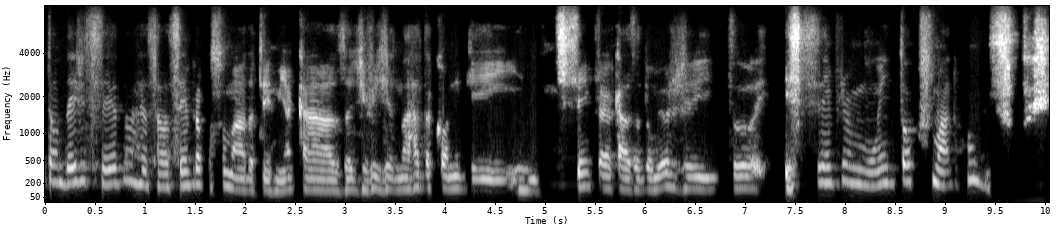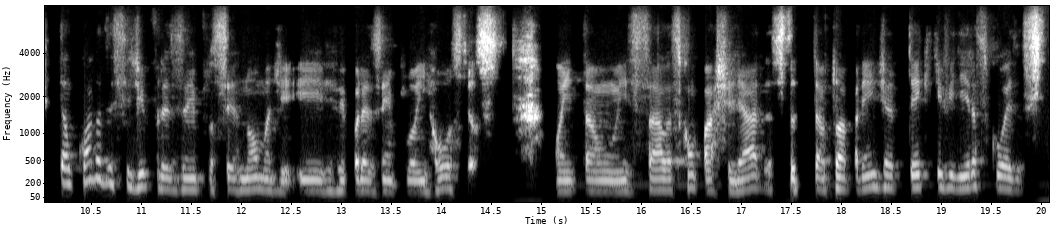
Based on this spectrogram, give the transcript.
Então, desde cedo, eu estava sempre acostumado a ter minha casa, dividir nada com ninguém, sempre a casa do meu jeito, e sempre muito acostumado com isso. Então, quando eu decidi, por exemplo, ser nômade e viver, por exemplo, em hostels, ou então em salas compartilhadas, tu, tu aprende a ter que dividir as coisas.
